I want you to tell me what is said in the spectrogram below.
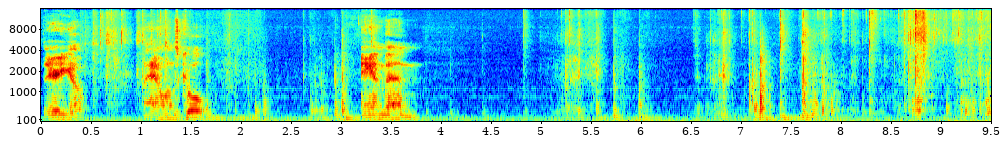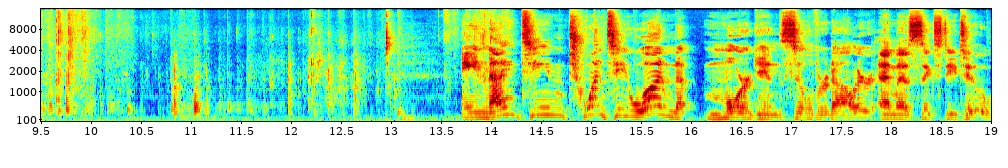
There you go. That one's cool. And then a 1921 Morgan silver dollar MS62.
